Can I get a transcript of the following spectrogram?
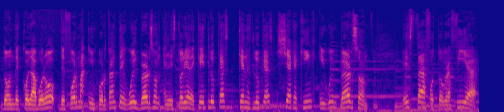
donde colaboró de forma importante Will Burson en la historia de Kate Lucas, Kenneth Lucas, Shaka King y Will Burson. Esta fotografía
